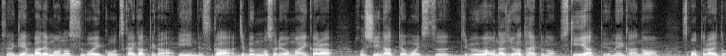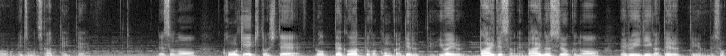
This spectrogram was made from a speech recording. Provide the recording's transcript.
それ現場でものすごいこう使い勝手がいいんですが自分もそれを前から欲しいなって思いつつ自分は同じようなタイプのスキーヤーっていうメーカーのスポットライトをいつも使っていて。でその後継機として600ワットが今回出るっていういわゆる倍ですよね。倍の出力の LED が出るっていうんでそ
